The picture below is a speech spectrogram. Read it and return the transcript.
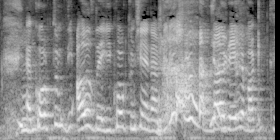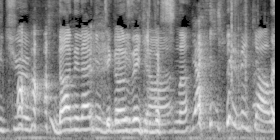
ya korktuğum, di- ağızla ilgili korktuğum şeylerden biri. ya Z'ye bak. Küçüğüm. Daha neler gelecek gir Ya. başına. Ya zekalı.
